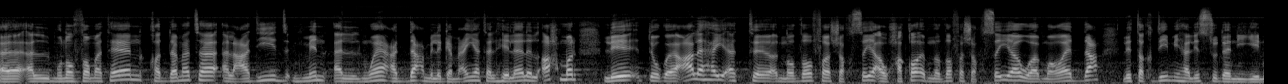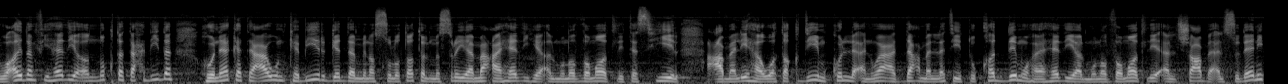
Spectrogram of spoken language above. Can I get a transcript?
المنظمتان قدمتا العديد من أنواع الدعم لجمعية الهلال الأحمر على هيئة نظافة شخصية أو حقائب نظافة شخصية ومواد دعم لتقديمها للسودانيين. وأيضا في هذه النقطة تحديدا هناك تعاون كبير جدا من السلطات المصرية مع هذه المنظمات لتسهيل عملها وتقديم كل أنواع الدعم التي تقدمها هذه المنظمات للشعب السوداني.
